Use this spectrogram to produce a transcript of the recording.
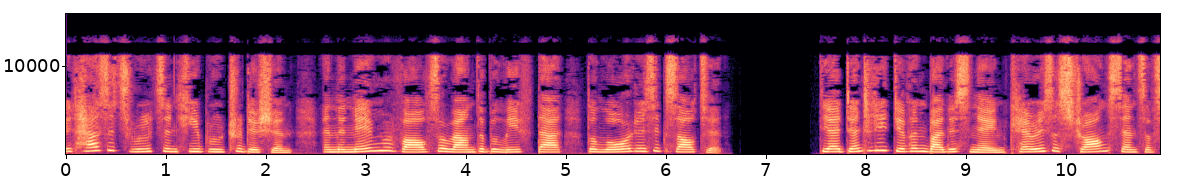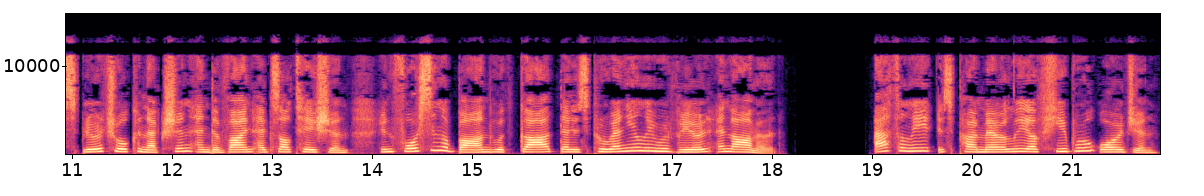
It has its roots in Hebrew tradition, and the name revolves around the belief that the Lord is exalted. The identity given by this name carries a strong sense of spiritual connection and divine exaltation, enforcing a bond with God that is perennially revered and honored. Athalee is primarily of Hebrew origin.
